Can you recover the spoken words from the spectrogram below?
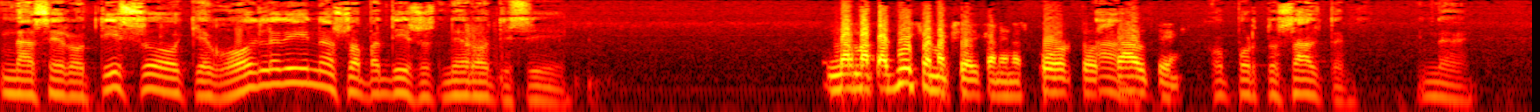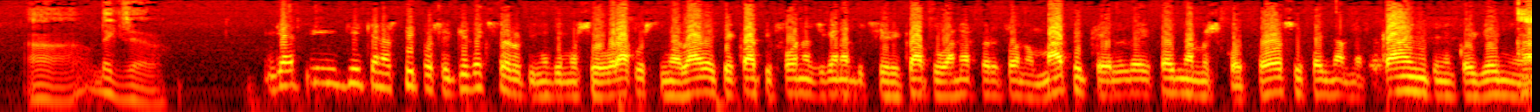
Να σε ρωτήσω κι εγώ δηλαδή ή να σου απαντήσω στην ερώτηση Να μ' απαντήσει άμα ξέρει κανένας. Πορτοσάλτε. Ο Πορτοσάλτε Ναι Α, δεν ξέρω Γιατί βγήκε ένας τύπος εκεί, δεν ξέρω τι είναι δημοσιογράφος στην Ελλάδα και κάτι φώναζε για ένα πιτσιρικά που ανέφερε το όνομά του και λέει θέλει να με σκοτώσει, θέλει να με κάνει την οικογένειά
